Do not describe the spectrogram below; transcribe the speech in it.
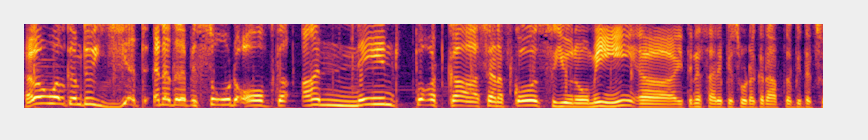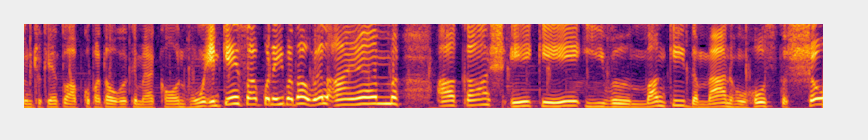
Hello, welcome to yet another episode of the Unnamed Podcast. And of course, you know me. Uh, इतने सारे एपिसोड अगर आप अभी तक सुन चुके हैं तो आपको पता होगा कि मैं कौन हूँ इन केस आपको नहीं पता वेल आई I'm Akash A K evil monkey the man who host the show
